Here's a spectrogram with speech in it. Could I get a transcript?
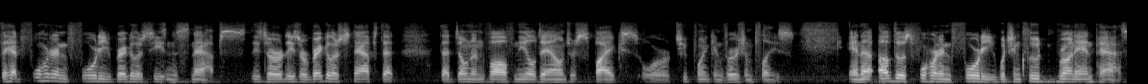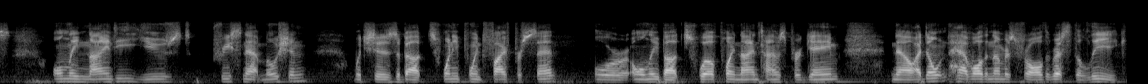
they had 440 regular season snaps. These are these are regular snaps that that don't involve kneel downs or spikes or two point conversion plays. And uh, of those 440 which include run and pass only 90 used pre-snap motion which is about 20.5% or only about 12.9 times per game now i don't have all the numbers for all the rest of the league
